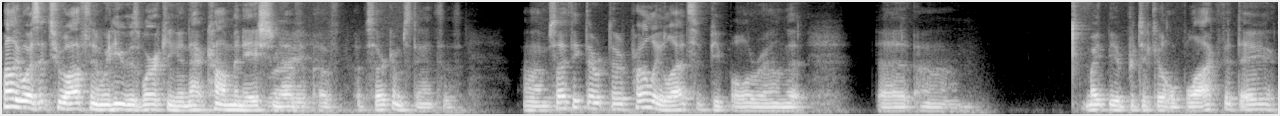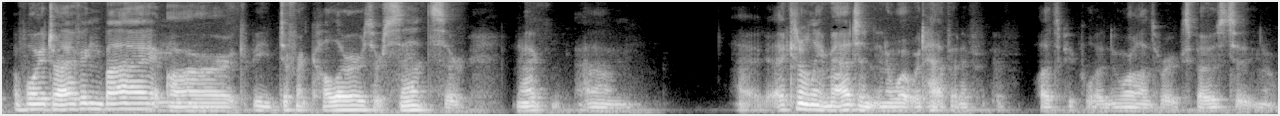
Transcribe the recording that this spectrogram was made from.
probably wasn't too often when he was working in that combination Right. of, of, of circumstances. Um, so I think there, there are probably lots of people around that that um, might be a particular block that they avoid driving by, Mm-hmm. or it could be different colors or scents, or you know, I, um, I, I can only imagine you know what would happen if, if lots of people in New Orleans were exposed to you know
